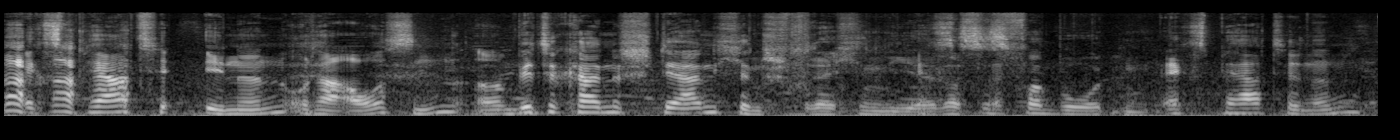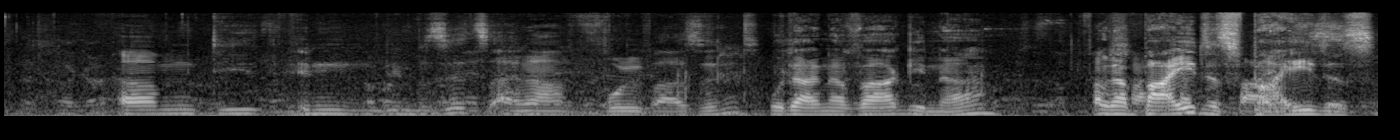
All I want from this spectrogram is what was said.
ExpertInnen oder außen, ähm, Bitte keine Sternchen sprechen hier, das ist verboten. Expertinnen, ähm, die in dem Besitz einer Vulva sind, Oder einer Vagina. Oder beides, beides. beides.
